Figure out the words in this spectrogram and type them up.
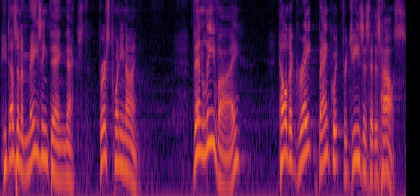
he does an amazing thing next. Verse 29. Then Levi held a great banquet for Jesus at his house,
